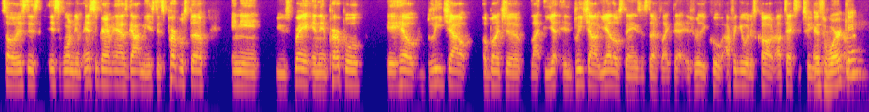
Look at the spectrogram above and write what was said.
So it's this. It's one of them Instagram ads got me. It's this purple stuff, and then you spray it, and then purple it help bleach out a bunch of like ye- bleach out yellow stains and stuff like that. It's really cool. I forget what it's called. I'll text it to you. It's working.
